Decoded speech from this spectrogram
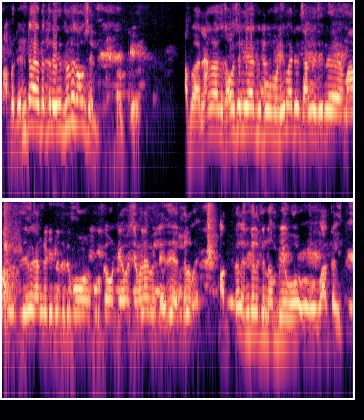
அப்ப ரெண்டாவது இடத்துல இருக்கிறது கௌசல்யா ஓகே அப்போ நாங்கள் அது கௌசல்யாவுக்கு போக முடியும் மற்றும் சங்க சின்ன மாமல்லத்துக்கு சங்க சின்னத்துக்கு போக கொடுக்க வேண்டிய அவசியம் எல்லாம் இல்லை. இது எங்களுக்கு மக்கள் எங்களுக்கு நம்பி ஓ- வாக்களிக்கு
